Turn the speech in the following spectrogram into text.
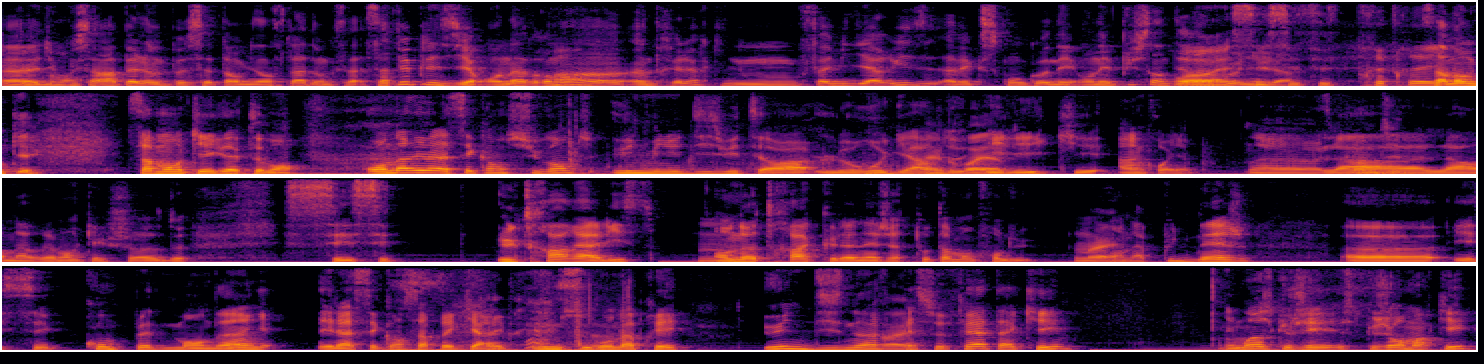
Euh, du coup, ça rappelle un peu cette ambiance-là, donc ça, ça, fait plaisir. On a vraiment ah. un, trailer qui nous familiarise avec ce qu'on connaît. On est plus en terrain ouais, connu, C'est très, très... Ça manquait. Ça manquait, exactement. On arrive à la séquence suivante, 1 minute 18, le regard de Ellie qui est incroyable. Euh, là, là, on a vraiment quelque chose de. C'est ultra réaliste. Hmm. On notera que la neige a totalement fondu. On n'a plus de neige. Euh, et c'est complètement dingue. Et la séquence après qui arrive une seconde après, une 19, elle se fait attaquer. Et moi, ce que j'ai remarqué,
